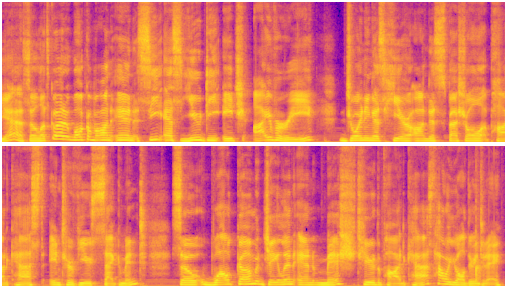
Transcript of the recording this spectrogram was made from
Yeah, so let's go ahead and welcome on in CSUDH Ivory joining us here on this special podcast interview segment. So, welcome Jalen and Mish to the podcast. How are you all doing today?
